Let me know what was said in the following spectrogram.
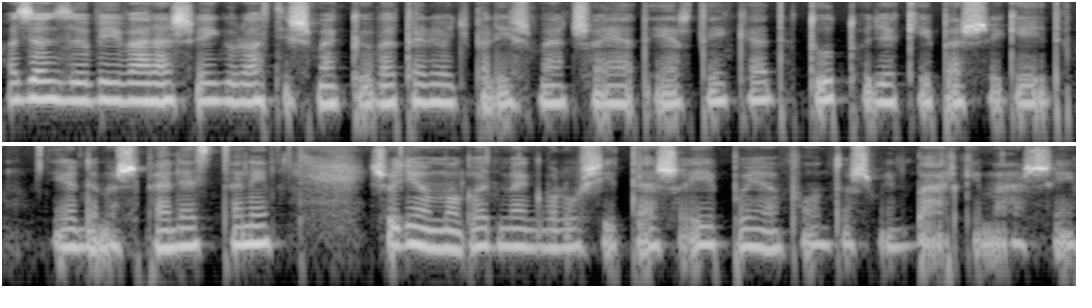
Az önzővé válás végül azt is megköveteli, hogy felismert saját értéked, tudd, hogy a képességeid érdemes fejleszteni, és hogy önmagad megvalósítása épp olyan fontos, mint bárki másé.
